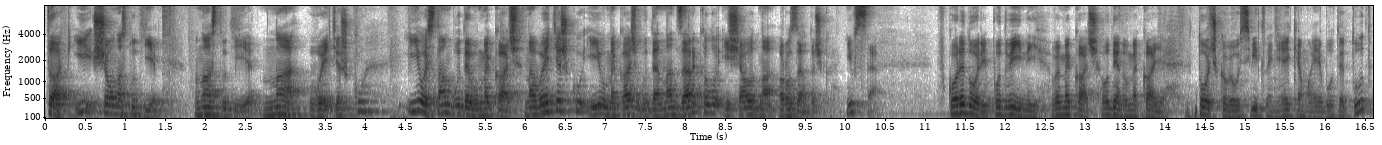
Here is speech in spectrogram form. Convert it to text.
Так, і що у нас тут є? У нас тут є на витяжку. І ось там буде вмикач на витяжку, і вмикач буде на дзеркало, і ще одна розеточка. І все. В коридорі подвійний вимикач. Один вмикає точкове освітлення, яке має бути тут.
